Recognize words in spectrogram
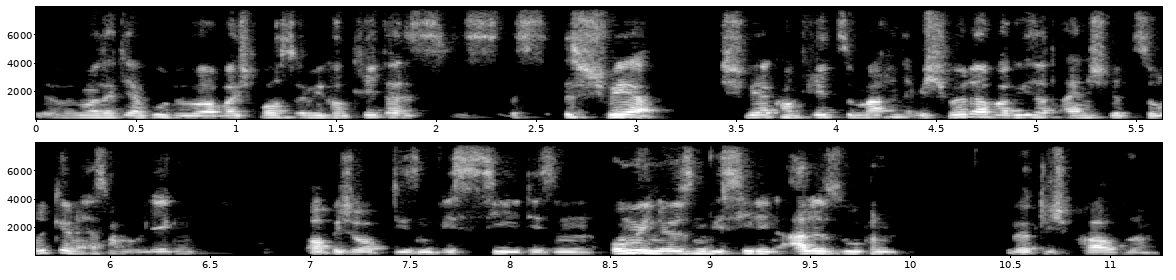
wenn man sagt, ja gut, aber ich brauche es irgendwie konkreter, es, es, es ist schwer, schwer konkret zu machen. Ich würde aber, wie gesagt, einen Schritt zurückgehen und erstmal überlegen, ob ich überhaupt diesen VC, diesen ominösen VC, den alle suchen, wirklich brauche.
